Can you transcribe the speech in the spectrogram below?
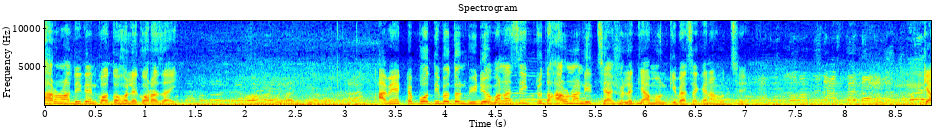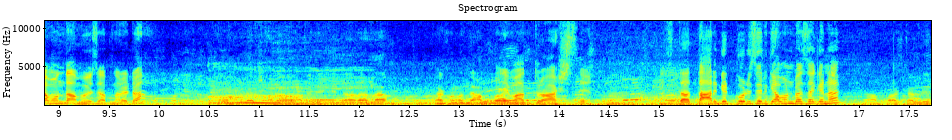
ধারণা দিতেন কত হলে করা যায়? আমি একটা প্রতিবেদন ভিডিও বানাচ্ছি একটু ধারণা নিচ্ছে আসলে কেমন কি বেচা কেনা হচ্ছে। কেমন দাম হয়েছে আপনার এটা? দাম এইমাত্র আসছে। তা টার্গেট করেছেন কেমন বেচা কেনা? পঁয়তাল্লিশ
